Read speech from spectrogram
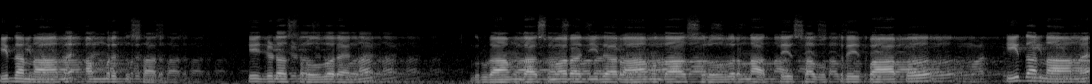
ਇਹਦਾ ਨਾਮ ਹੈ ਅੰਮ੍ਰਿਤਸਰ। ਇਹ ਜਿਹੜਾ ਸਰੋਵਰ ਹੈ ਨਾ, ਗੁਰੂ ਰਾਮਦਾਸ ਮਹਾਰਾਜ ਜੀ ਦਾ ਰਾਮਦਾਸ ਸਰੋਵਰ, ਨਹਾਤੇ ਸਭ ਉਤਰੇ ਪਾਪ। ਇਹਦਾ ਨਾਮ ਹੈ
